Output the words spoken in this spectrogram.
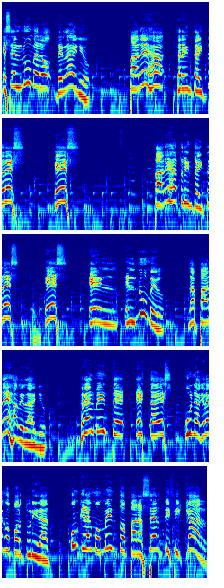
es el número del año. Pareja 33 es. Pareja 33 es el, el número, la pareja del año. Realmente esta es una gran oportunidad, un gran momento para certificar,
